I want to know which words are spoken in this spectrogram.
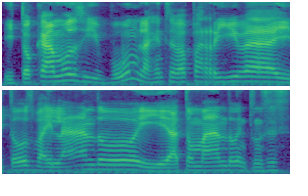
Y tocamos y boom, la gente se va para arriba y todos bailando y ya tomando. Entonces,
